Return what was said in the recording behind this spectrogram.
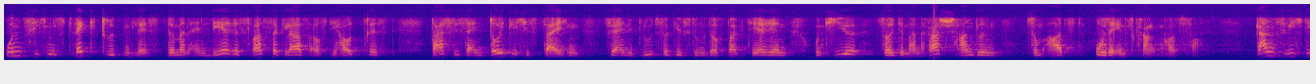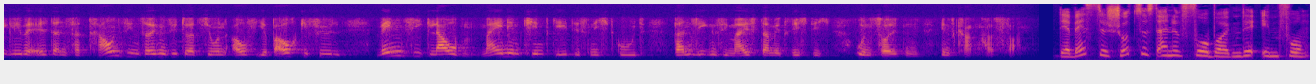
und sich nicht wegdrücken lässt, wenn man ein leeres Wasserglas auf die Haut presst, das ist ein deutliches Zeichen für eine Blutvergiftung durch Bakterien und hier sollte man rasch handeln, zum Arzt oder ins Krankenhaus fahren. Ganz wichtig, liebe Eltern, vertrauen Sie in solchen Situationen auf Ihr Bauchgefühl. Wenn Sie glauben, meinem Kind geht es nicht gut, dann liegen Sie meist damit richtig und sollten ins Krankenhaus fahren. Der beste Schutz ist eine vorbeugende Impfung.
